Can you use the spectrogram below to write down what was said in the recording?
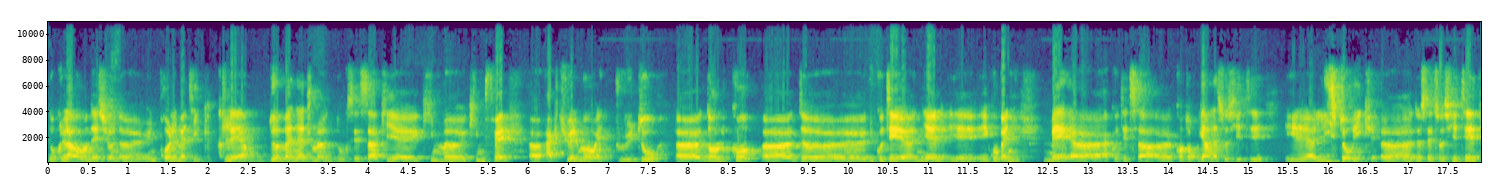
donc là, on est sur une, problématique claire de management. Donc c'est ça qui, me, qui me fait actuellement être plutôt dans le camp du côté Niel et, et compagnie. Mais à côté de ça, quand on regarde la société et euh, l'historique euh, de cette société,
